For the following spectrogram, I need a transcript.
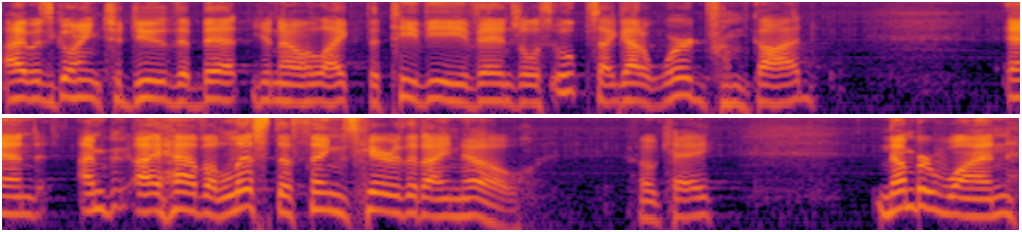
I was going to do the bit, you know, like the TV evangelist. Oops, I got a word from God. And I'm, I have a list of things here that I know, okay? Number one,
